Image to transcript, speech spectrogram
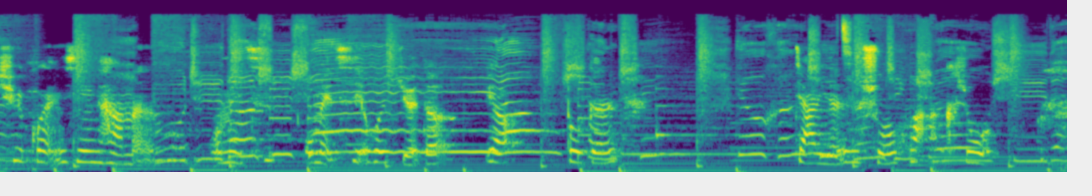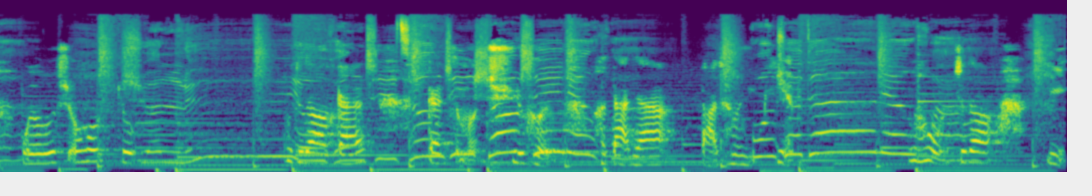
去关心他们。我每次我每次也会觉得要多跟家里的人说话，可是我我有的时候就不知道该该怎么去和和大家打成一片。然后我知道你。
